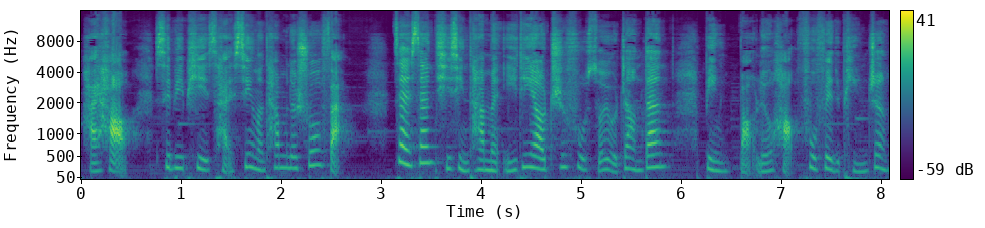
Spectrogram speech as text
还好，CBP 采信了他们的说法，再三提醒他们一定要支付所有账单，并保留好付费的凭证。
